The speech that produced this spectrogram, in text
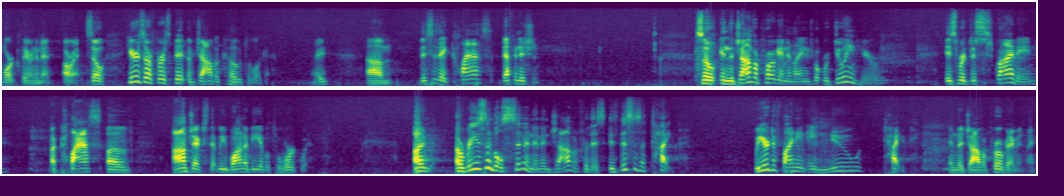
more clear in a minute. All right, so here's our first bit of Java code to look at, right? Um, this is a class definition. So in the Java programming language, what we're doing here is we're describing a class of objects that we want to be able to work with. A, a reasonable synonym in Java for this is this is a type. We are defining a new type in the Java programming language.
